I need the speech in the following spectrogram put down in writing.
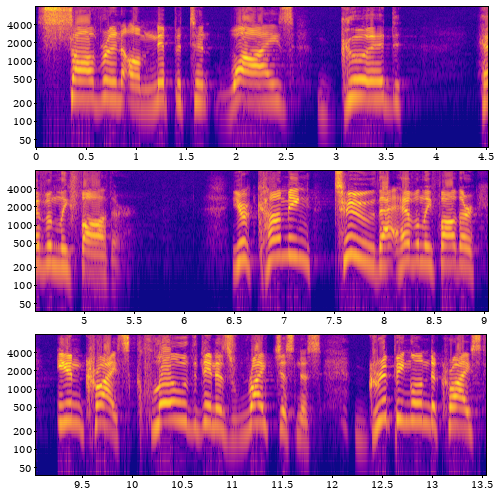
sovereign, omnipotent, wise, good Heavenly Father. You're coming to that Heavenly Father in Christ, clothed in His righteousness, gripping onto Christ,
